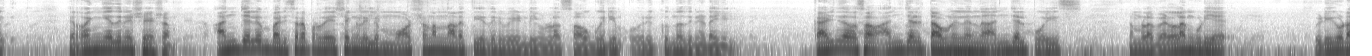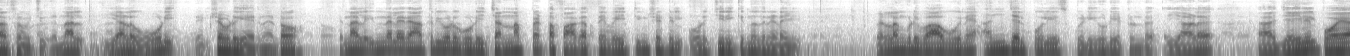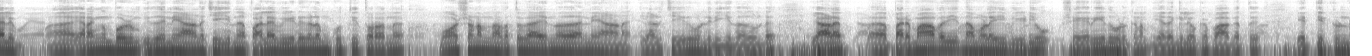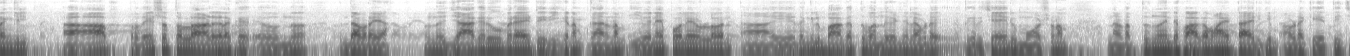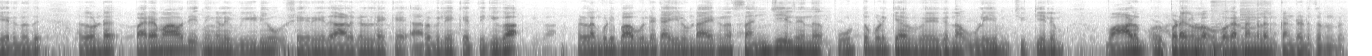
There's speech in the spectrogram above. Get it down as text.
ഇറങ്ങിയതിനു ശേഷം അഞ്ചലും പരിസര പ്രദേശങ്ങളിലും മോഷണം നടത്തിയതിനു വേണ്ടിയുള്ള സൗകര്യം ഒരുക്കുന്നതിനിടയിൽ കഴിഞ്ഞ ദിവസം അഞ്ചൽ ടൗണിൽ നിന്ന് അഞ്ചൽ പോലീസ് നമ്മളെ വെള്ളംകുടിയെ പിടികൂടാൻ ശ്രമിച്ചു. എന്നാൽ ഇയാൾ ഓടി രക്ഷപ്പെടുകയായിരുന്നു കേട്ടോ. എന്നാൽ ഇന്നലെ രാത്രിയോടുകൂടി ചണ്ണപ്പേട്ട ഭാഗത്തെ വെയിറ്റിംഗ് ഷെഡിൽ ഒളിച്ചിരിക്കുന്നതിനിടയിൽ വെള്ളംകുടി ബാബുവിനെ അഞ്ചൽ പോലീസ് പിടികൂടിയിട്ടുണ്ട്. ഇയാൾ ജയിലിൽ പോയാലും ഇറങ്ങുമ്പോഴും ഇത് തന്നെയാണ് ചെയ്യുന്ന. പല വീടുകളും കുത്തി തുറന്ന് മോഷണം നടത്തുക എന്നത് തന്നെയാണ് ഇയാൾ ചെയ്തുകൊണ്ടിരിക്കുന്നത്. അതുകൊണ്ട് ഇയാളെ പരമാവധി നമ്മൾ ഈ വീഡിയോ ഷെയർ ചെയ്ത് കൊടുക്കണം. ഏതെങ്കിലുമൊക്കെ ഭാഗത്ത് എത്തിയിട്ടുണ്ടെങ്കിൽ ആ പ്രദേശത്തുള്ള ആളുകളൊക്കെ ഒന്ന് എന്താ പറയുക ഒന്ന് ജാഗരൂപരായിട്ട് ഇരിക്കണം. കാരണം ഇവനെ പോലെയുള്ളവൻ ഏതെങ്കിലും ഭാഗത്ത് വന്നു കഴിഞ്ഞാൽ അവിടെ തീർച്ചയായും മോഷണം നടത്തുന്നതിന്റെ ഭാഗമായിട്ടായിരിക്കും അവിടേക്ക് എത്തിച്ചേരുന്നത്. അതുകൊണ്ട് പരമാവധി നിങ്ങൾ ഈ വീഡിയോ ഷെയർ ചെയ്ത് ആളുകളിലേക്ക് അറിവിലേക്ക് എത്തിക്കുക. വെള്ളംകുടി ബാബുവിന്റെ കയ്യിലുണ്ടായിരുന്ന സഞ്ചിയിൽ നിന്ന് പൂട്ടുപൊളിക്കാൻ ഉപയോഗിക്കുന്ന ഉളിയും ചുറ്റിയലും വാളും ഉൾപ്പെടെയുള്ള ഉപകരണങ്ങളും കണ്ടെടുത്തിട്ടുണ്ട്.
